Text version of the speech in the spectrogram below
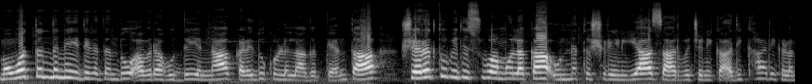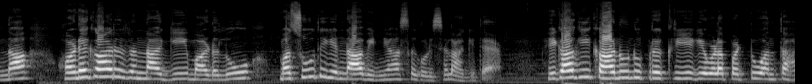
ಮೂವತ್ತೊಂದನೇ ದಿನದಂದು ಅವರ ಹುದ್ದೆಯನ್ನ ಕಳೆದುಕೊಳ್ಳಲಾಗುತ್ತೆ ಅಂತ ಷರತ್ತು ವಿಧಿಸುವ ಮೂಲಕ ಉನ್ನತ ಶ್ರೇಣಿಯ ಸಾರ್ವಜನಿಕ ಅಧಿಕಾರಿಗಳನ್ನ ಹೊಣೆಗಾರರನ್ನಾಗಿ ಮಾಡಲು ಮಸೂದೆಯನ್ನ ವಿನ್ಯಾಸಗೊಳಿಸಲಾಗಿದೆ. ಹೀಗಾಗಿ ಕಾನೂನು ಪ್ರಕ್ರಿಯೆಗೆ ಒಳಪಟ್ಟು ಅಂತಹ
